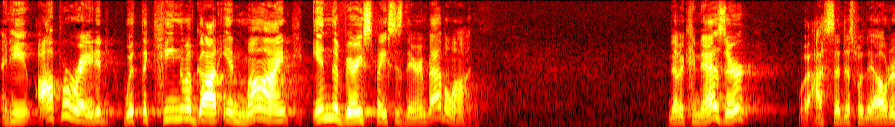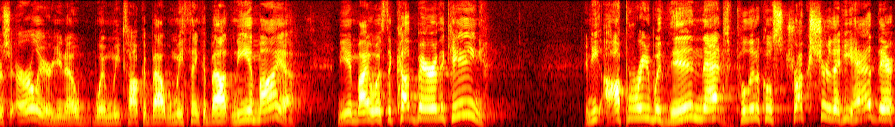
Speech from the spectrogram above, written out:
And he operated with the kingdom of God in mind in the very spaces there in Babylon. Nebuchadnezzar, I said this with the elders earlier, you know, when we talk about, when we think about Nehemiah, Nehemiah was the cupbearer of the king. And he operated within that political structure that he had there,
